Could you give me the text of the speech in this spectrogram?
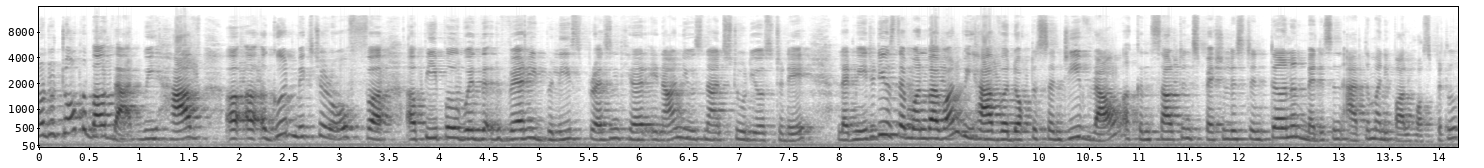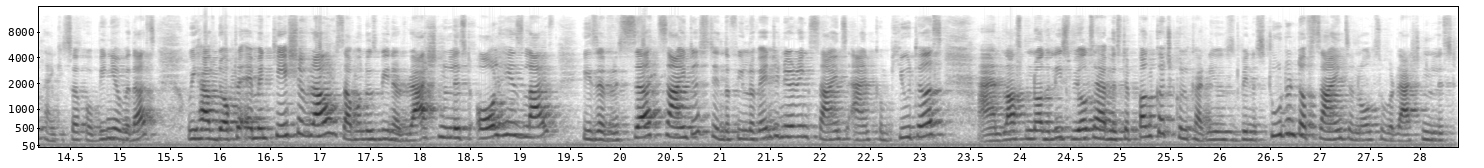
Now, to talk about that, we have a, a, good mixture of uh, uh, people with varied beliefs present here in our News 9 studios today. Let me introduce them one by one. We have uh, Dr. Sanjeev Rao, a consultant specialist in internal medicine at the Manipal Hospital. Thank you, sir, for being here with us. We have Dr. M. N. Keshav Rao, someone who's been a rationalist all his life. He's a research scientist in the field of engineering, science, and computers. And last but not the least, we also have Mr. Pankaj Kulkarni, who's been a student of science and also a rationalist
